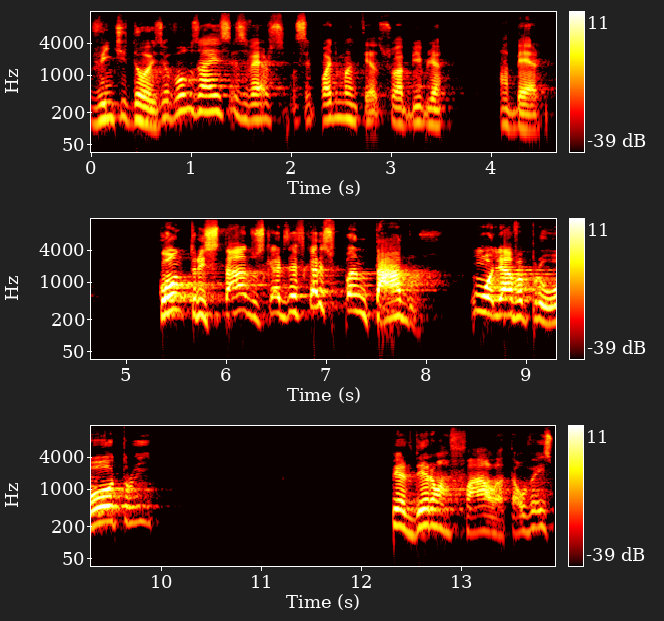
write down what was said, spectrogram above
22. Eu vou usar esses versos, você pode manter a sua Bíblia aberta. Contristados quer dizer ficar espantados. Um olhava para o outro e perderam a fala, talvez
